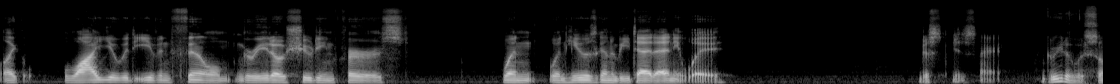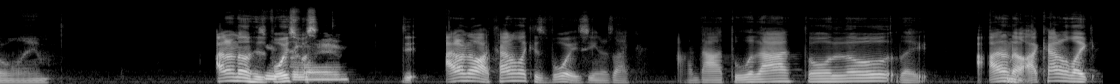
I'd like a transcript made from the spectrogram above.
like, why you would even film Greedo shooting first when when he was gonna be dead anyway? Just just saying. Greedo was so lame. I don't know. His voice Super was. lame. I don't know. I kind of like his voice. You know, it's like "Anda tu la tolo." Like I don't know. I kind of like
